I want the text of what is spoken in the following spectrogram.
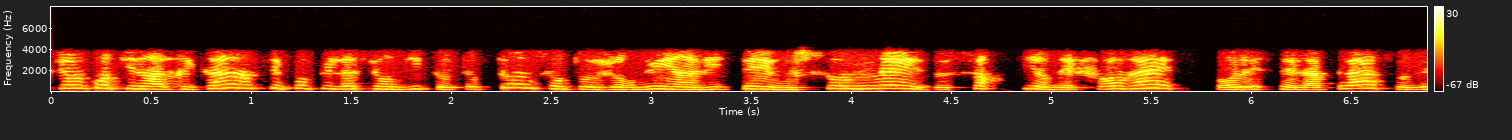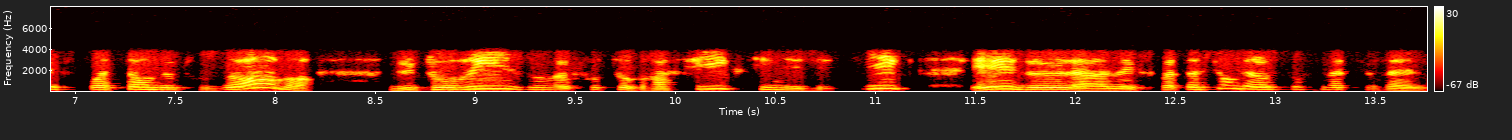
sur le continent africain, ces populations dites autochtones sont aujourd'hui invitées ou sommées de sortir des forêts pour laisser la place aux exploitants de tous ordres, du tourisme photographique, cinégétique et de l'exploitation des ressources naturelles.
